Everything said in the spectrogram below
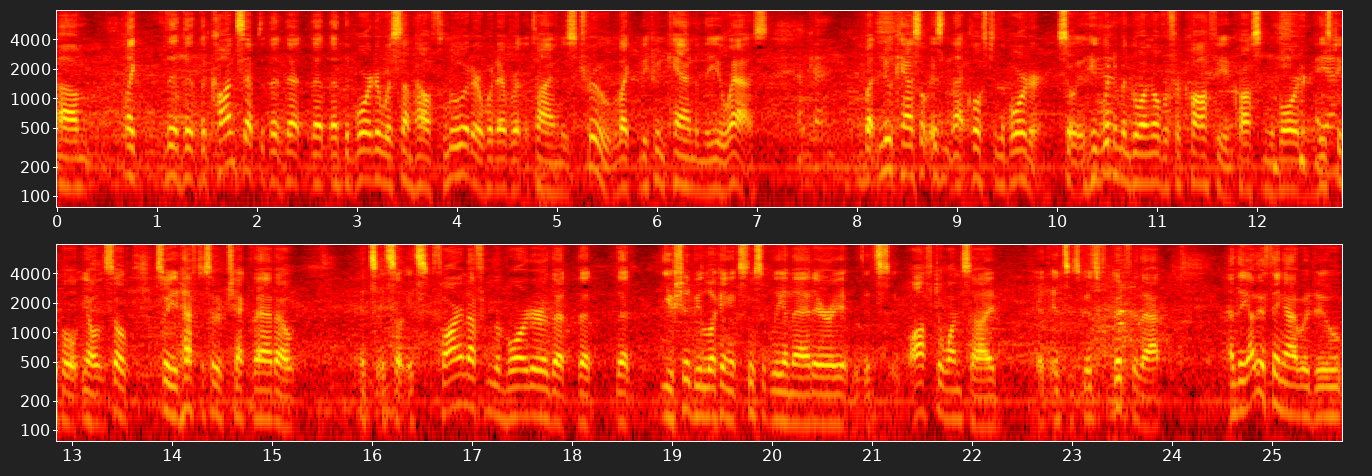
Um, like the, the, the concept that, that, that, that the border was somehow fluid or whatever at the time was true, like between Canada and the U.S. okay. But Newcastle isn't that close to the border, so he wouldn't have been going over for coffee and crossing the border. These Yeah. people, you know, so so you'd have to sort of check that out. It's it's it's far enough from the border that that that you should be looking exclusively in that area. It's off to one side. It, it's it's it's good for that. And the other thing I would do,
